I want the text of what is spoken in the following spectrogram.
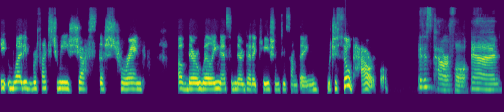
it, what it reflects to me is just the strength of their willingness and their dedication to something, which is so powerful. It is powerful. And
